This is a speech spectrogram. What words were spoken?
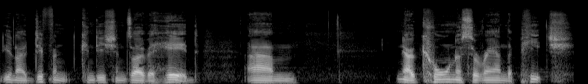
you know, different conditions overhead, um, you know, coolness around the pitch.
